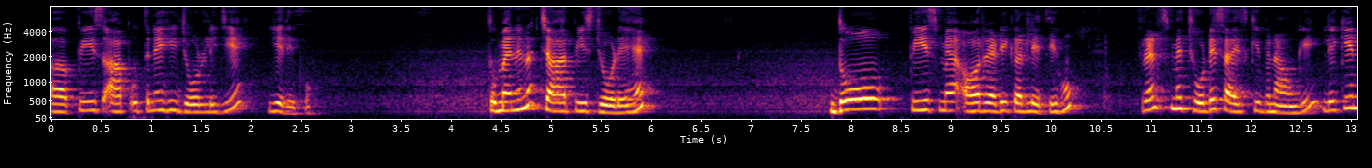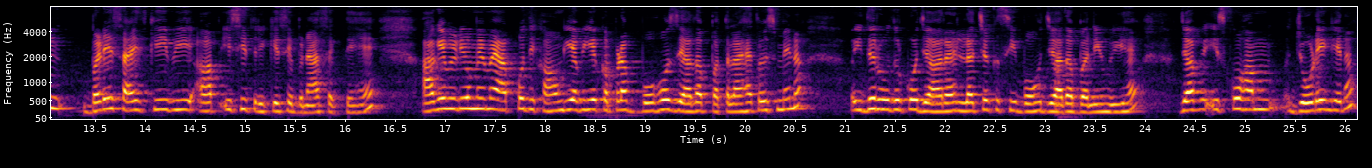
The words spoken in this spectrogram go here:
पीस आप उतने ही जोड़ लीजिए, ये देखो। तो मैंने ना चार पीस जोड़े हैं। दो पीस मैं और रेडी कर लेती हूँ। फ्रेंड्स मैं छोटे साइज़ की बनाऊँगी, लेकिन बड़े साइज़ की भी आप इसी तरीके से बना सकते हैं। आगे वीडियो में मैं आपको दिखाऊँगी, अभी ये कपड़ा बहुत ज़्यादा पतला है तो इसमें ना इधर उधर को जा रहा है, लचक सी बहुत ज़्यादा बनी हुई है। जब इसको हम जोड़ेंगे ना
